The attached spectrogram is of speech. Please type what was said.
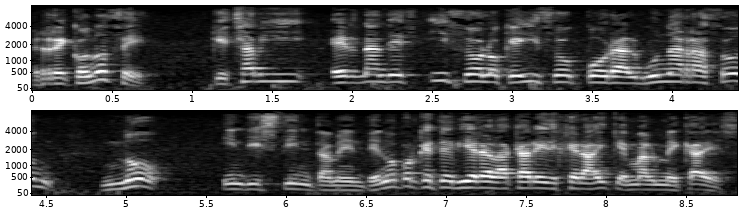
Reconoce que Xavi Hernández hizo lo que hizo por alguna razón, no indistintamente, no porque te viera la cara y dijera, ay, qué mal me caes,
